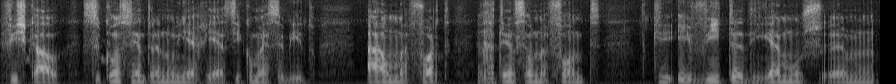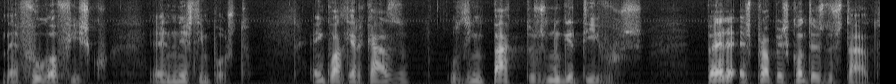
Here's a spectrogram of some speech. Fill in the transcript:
fiscal se concentra no IRS e, como é sabido, há uma forte retenção na fonte que evita, digamos, hum, a fuga ao fisco eh, neste imposto. Em qualquer caso, os impactos negativos para as próprias contas do Estado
